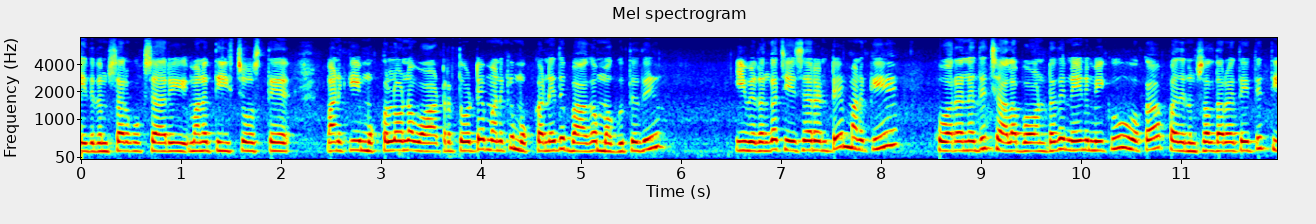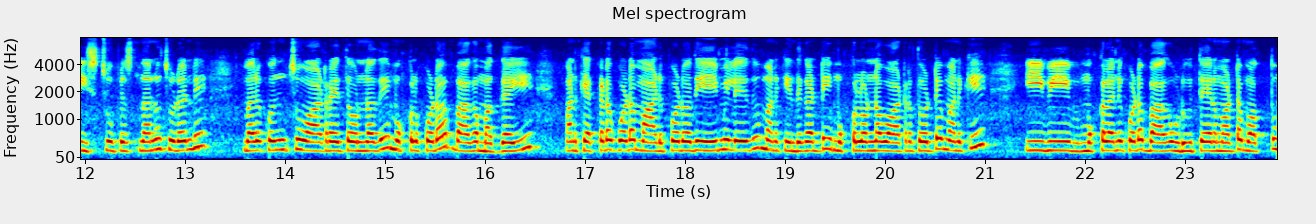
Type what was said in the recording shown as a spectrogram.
ఐదు నిమిషాలకు ఒకసారి మనం తీసి చూస్తే మనకి ముక్కలో ఉన్న వాటర్ తోటే మనకి ముక్క అనేది బాగా మగ్గుతుంది. ఈ విధంగా చేశారంటే మనకి కూర అనేది చాలా బాగుంటుంది. నేను మీకు ఒక పది నిమిషాల తర్వాత అయితే తీసి చూపిస్తున్నాను. చూడండి మరి కొంచెం వాటర్ అయితే ఉన్నది. ముక్కలు కూడా బాగా మగ్గాయి. మనకి ఎక్కడ కూడా మాడిపోవడం అది ఏమీ లేదు. మనకి ఎందుకంటే ఈ ముక్కలు ఉన్న వాటర్ తోటే మనకి ఇవి ముక్కలన్నీ కూడా బాగా ఉడుకుతాయి అనమాట మొత్తం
